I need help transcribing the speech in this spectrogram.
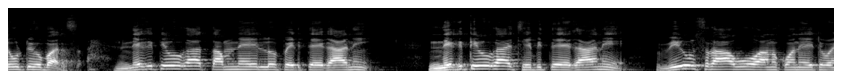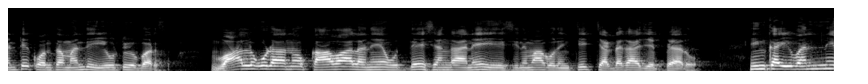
యూట్యూబర్స్ నెగిటివ్గా తమ్నేళ్ళు పెడితే కానీ నెగిటివ్గా చెబితే కానీ వ్యూస్ రావు అనుకునేటువంటి కొంతమంది యూట్యూబర్స్. వాళ్ళు కూడాను కావాలనే ఉద్దేశంగానే ఈ సినిమా గురించి చెడ్డగా చెప్పారు. ఇంకా ఇవన్నీ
